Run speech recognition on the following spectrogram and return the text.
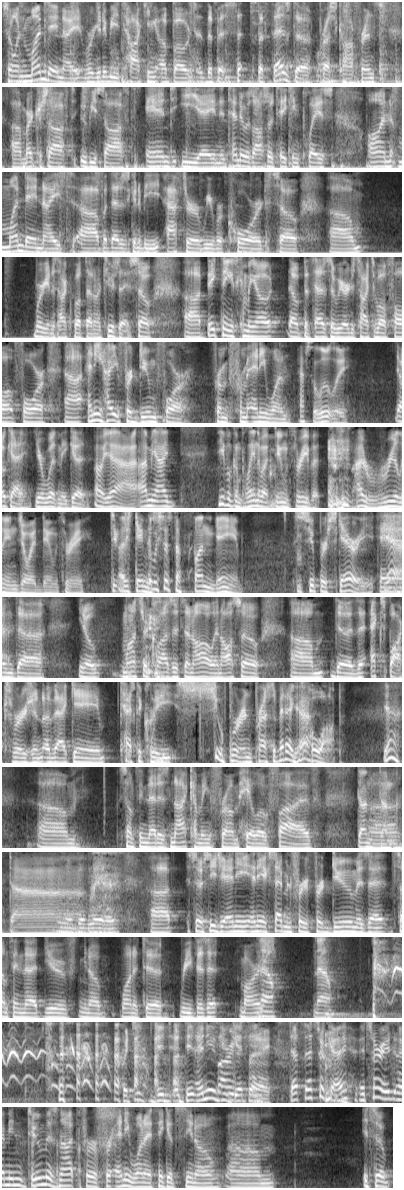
So on Monday night, we're going to be talking about the Bethesda press conference. Uh, Microsoft, Ubisoft, and EA. Nintendo is also taking place on Monday night, uh, but that is going to be after we record. So. Um, we're going to talk about that on Tuesday. So, uh, big things coming out of Bethesda. We already talked about Fallout 4. Uh, any hype for Doom 4 from from anyone? Absolutely. Okay, you're with me. Good. Oh yeah. I mean, I people complain about Doom Three, but I really enjoyed Doom Three. Dude, I just- game it was- was just a fun game. super scary Yeah. and uh, you know monster closets and all and also um, the the xbox version of that game technically super impressive it had Yeah. co-op Yeah. something that is not coming from halo 5 Dun dun a dun. little bit later uh, so cj any any excitement for for doom is that something that you've you know wanted to revisit mars No, no. But did, did, did any of Sorry you to get say. That's that's okay. It's all right. I mean, Doom is not for for anyone. I think it's you know, um, it's a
